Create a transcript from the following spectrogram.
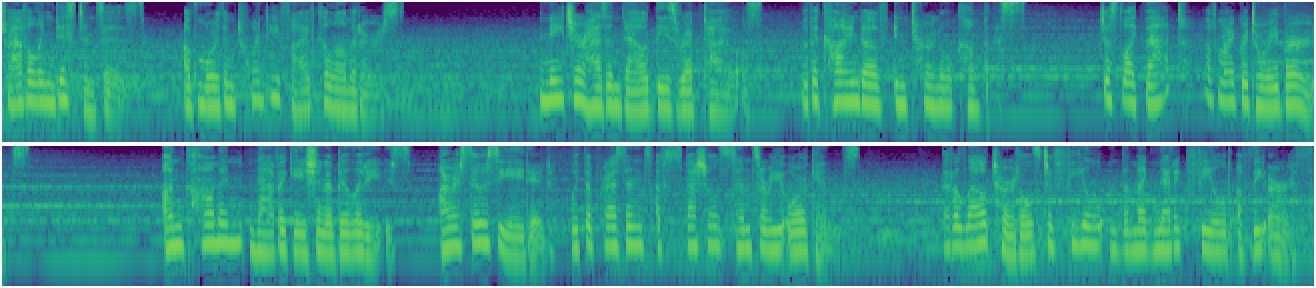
traveling distances of more than 25 kilometers. Nature has endowed these reptiles with a kind of internal compass, just like that of migratory birds. Uncommon navigation abilities are associated with the presence of special sensory organs that allow turtles to feel the magnetic field of the Earth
